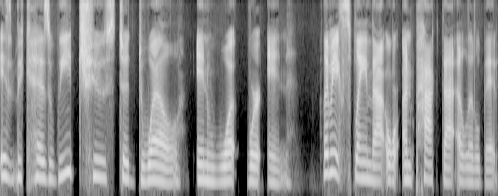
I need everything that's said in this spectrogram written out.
is because we choose to dwell in what we're in. Let me explain that or unpack that a little bit.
